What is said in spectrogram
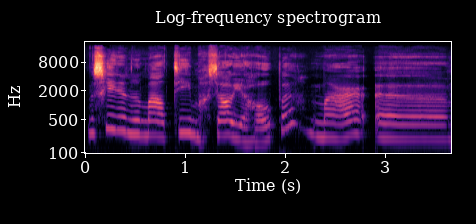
Misschien een normaal team zou je hopen, maar ehm,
